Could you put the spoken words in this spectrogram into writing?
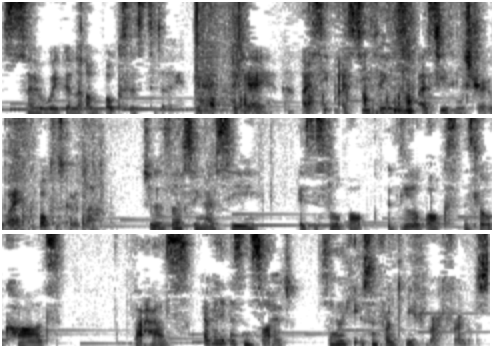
So we're gonna unbox this today. Okay, I see I see things I see things straight away. Boxes go there. So the first thing I see is this little box this little box, this little card that has everything that's inside. So I'm gonna keep this in front of me for reference.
